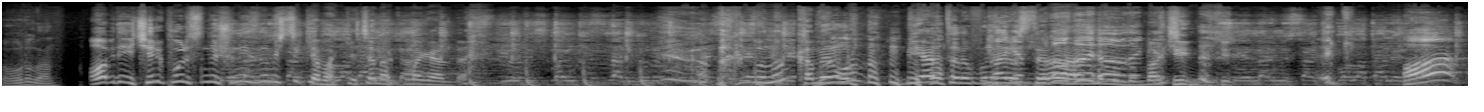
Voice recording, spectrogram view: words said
Doğru lan. Abi de içerik polisinde şunu izlemiştik ya bak geçen aklıma geldi. bak bunun kameranın diğer tarafını gösteren halini buldum. Bak şimdi. Aa!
